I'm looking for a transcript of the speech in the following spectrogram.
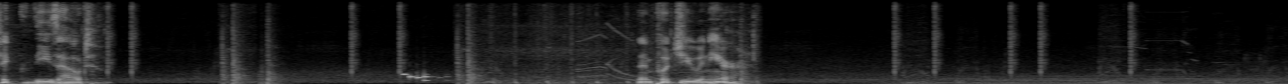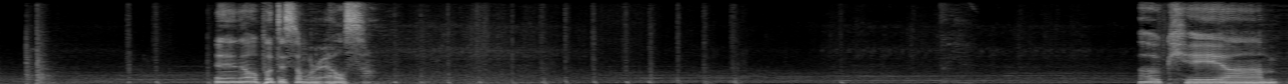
Take these out. Then put you in here. And I'll put this somewhere else. Okay, um...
